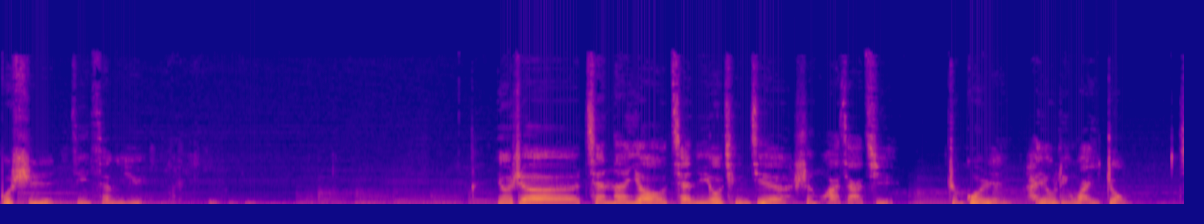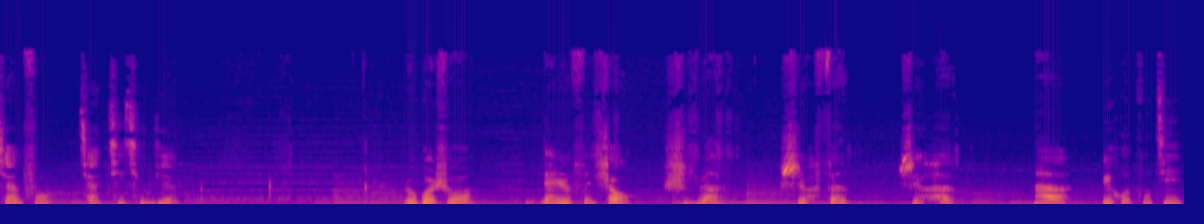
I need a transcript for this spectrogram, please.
不识金镶玉。由着前男友、前女友情节深化下去，中国人还有另外一种前夫、前妻情节。如果说恋人分手是怨、是愤、是恨，那离婚夫妻。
